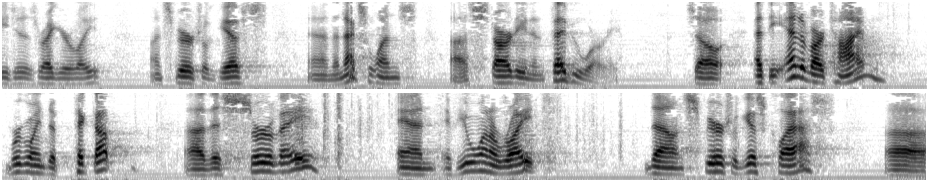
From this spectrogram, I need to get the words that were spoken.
teaches regularly on spiritual gifts, and the next one's uh, starting in February. So, at the end of our time, we're going to pick up uh, this survey, and if you want to write down spiritual gifts class, uh,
